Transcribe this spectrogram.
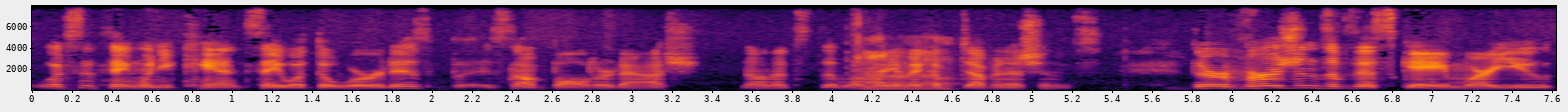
what's the thing when you can't say what the word is? But it's not balderdash. No, that's the one where you make know. up definitions. There are versions of this game where you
